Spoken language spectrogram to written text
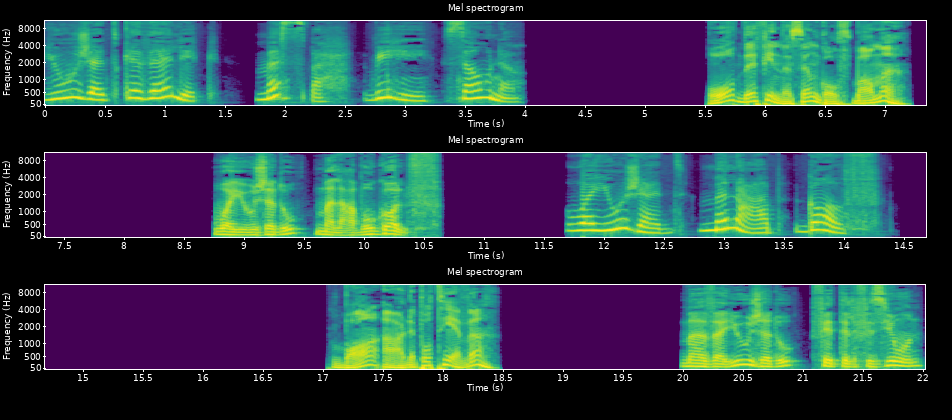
يوجد كذلك مسبح به سونا Og det finnes en golfbane. ويوجد ملعب غولف ويوجد ملعب غولف Hva er det på TV? ماذا يوجد في التلفزيون؟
